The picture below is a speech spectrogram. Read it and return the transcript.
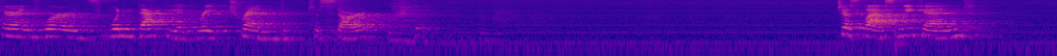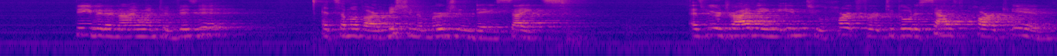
Karen's words, wouldn't that be a great trend to start? Just last weekend, David and I went to visit at some of our Mission Immersion Day sites. As we were driving into Hartford to go to South Park Inn,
